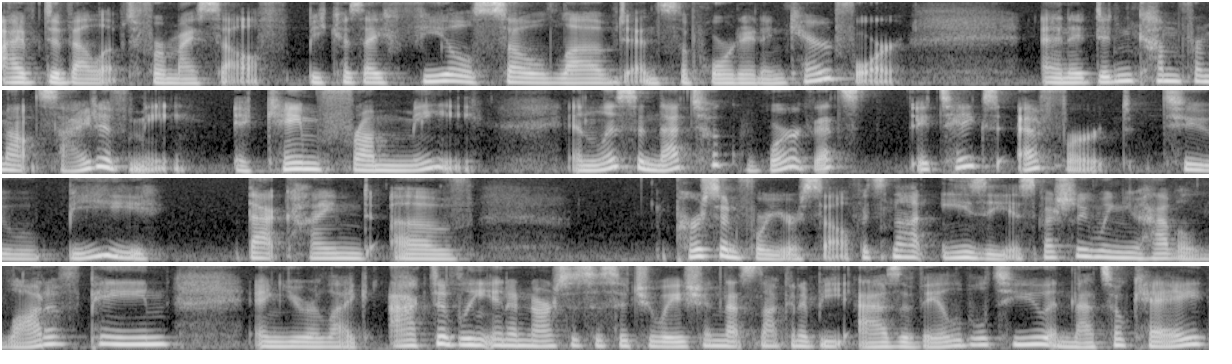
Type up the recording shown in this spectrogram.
I've developed for myself because I feel so loved and supported and cared for. And it didn't come from outside of me. It came from me. And listen, that took work. That's it takes effort to be that kind of person for yourself. It's not easy, especially when you have a lot of pain and you're like actively in a narcissist situation that's not going to be as available to you and that's okay.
